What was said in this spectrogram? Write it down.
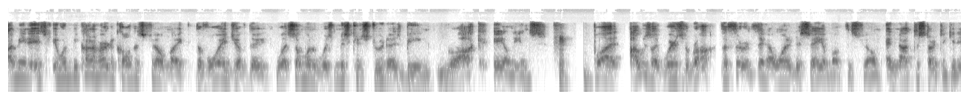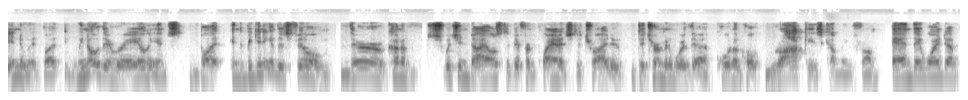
I mean, it's, it would be kind of hard to call this film like the voyage of the what someone was misconstrued as being rock aliens. Hmm. but I was like, where's the rock? The third thing I wanted to say about this film, and not to start to get into it, but we know there were aliens, but in the beginning of this film, they're kind of switching dials to different planets to try to determine where the quote unquote rock is coming from. And they wind up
